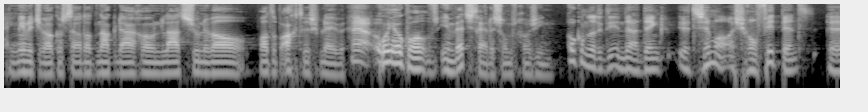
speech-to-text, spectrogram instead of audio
En ik denk dat je wel kan stellen dat NAC daar gewoon de laatste seizoenen wel wat op achter is gebleven. nou ja, ook, Kon je ook wel in wedstrijden soms gewoon zien. ook omdat ik inderdaad denk, het is helemaal, als je gewoon fit bent, eh,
